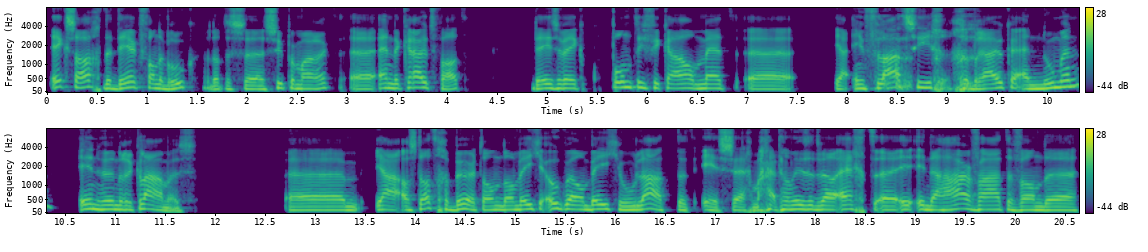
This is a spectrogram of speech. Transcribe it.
Ik zag de Dirk van den Broek, dat is eh, een supermarkt, eh, en de Kruidvat deze week pontificaal met ja, inflatie gebruiken en noemen in hun reclames. Ehm, ja, als dat gebeurt, dan, dan weet je ook wel een beetje hoe laat het is, zeg maar. Dan is het wel echt in de haarvaten van de,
